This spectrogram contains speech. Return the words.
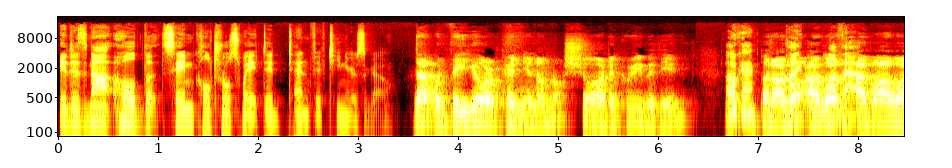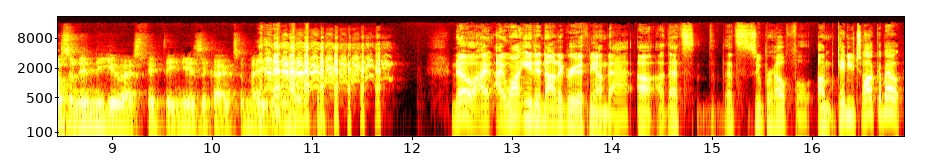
it does not hold the same cultural sway it did 10, 15 years ago. That would be your opinion. I'm not sure I'd agree with you. Okay, but I, I, I, I, wasn't in the US 15 years ago to maybe. No, I, I, want you to not agree with me on that. Uh, uh, that's that's super helpful. Um, can you talk about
